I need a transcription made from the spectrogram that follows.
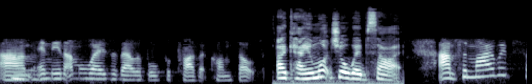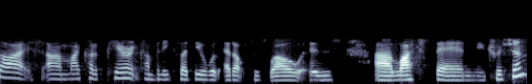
Um, mm. And then I'm always available for private consults. Okay, and what's your website? Um, so my website, um, my kind of parent company, because I deal with adults as well, is uh, Lifespan Nutrition.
